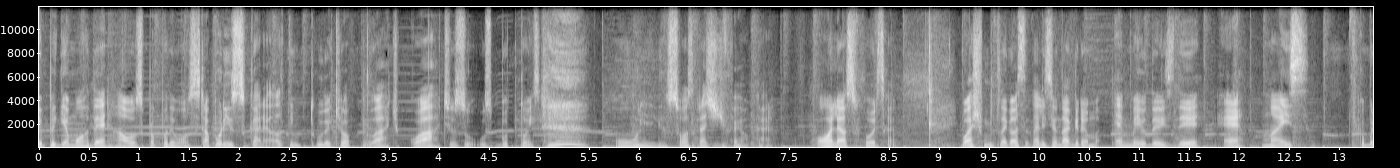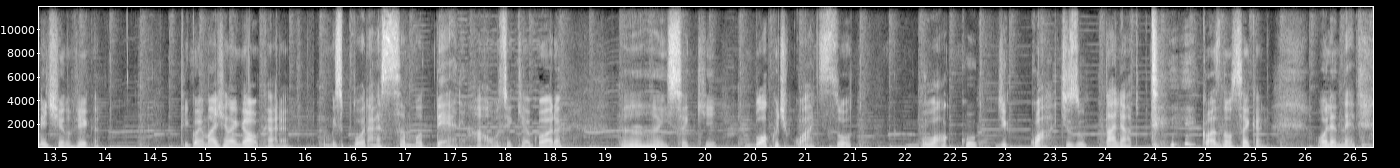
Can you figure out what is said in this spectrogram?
eu peguei a Modern House pra poder mostrar. Por isso, cara, ela tem tudo aqui, ó. Pilar de quartzo, os botões. Olha só as grades de ferro, cara. Olha as flores, cara. Eu acho muito legal esse detalhezinho da grama. É meio 2D? É, mas Fica bonitinho, não fica? Fica uma imagem legal, cara. Vamos explorar essa Modern House aqui agora. Ah, isso aqui. Bloco de quartzo. Bloco de quartzo talhado. Quase não sai, cara. Olha, neve.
